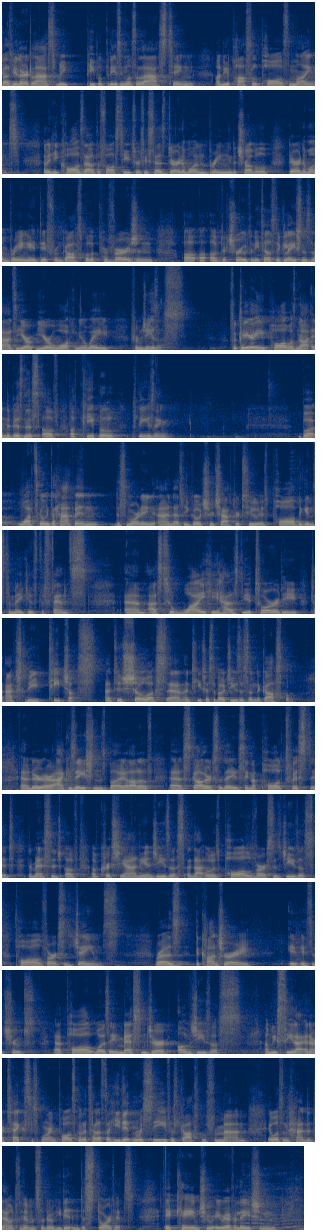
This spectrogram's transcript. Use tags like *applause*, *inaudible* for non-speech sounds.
But as we learned last week, people pleasing was the last thing on the Apostle Paul's mind. I mean, he calls out the false teachers. He says they're the one bringing the trouble. They're the one bringing a different gospel, a perversion of, of the truth. And he tells the Galatians, lads, you're, you're walking away from Jesus. So clearly, Paul was not in the business of, of people pleasing. But what's going to happen this morning, and as we go through chapter 2, is Paul begins to make his defense um, as to why he has the authority to actually teach us and to show us um, and teach us about Jesus and the gospel. And there are accusations by a lot of uh, scholars today saying that Paul twisted the message of, of Christianity and Jesus, and that it was Paul versus Jesus, Paul versus James. Whereas the contrary is the truth. Uh, Paul was a messenger of Jesus, and we see that in our text this morning. Paul's going to tell us that he didn't receive his gospel from man, it wasn't handed down to him, so though he didn't distort it, it came through a revelation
